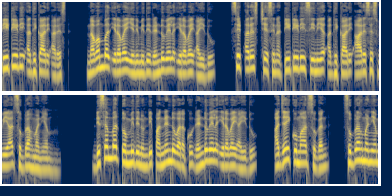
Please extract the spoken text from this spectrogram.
టీటీడీ అధికారి అరెస్ట్ నవంబర్ ఇరవై ఎనిమిది రెండువేల ఇరవై ఐదు సిట్ అరెస్ట్ చేసిన టీటీడీ సీనియర్ అధికారి ఆర్ఎస్ఎస్వీఆర్ సుబ్రహ్మణ్యం. డిసెంబర్ తొమ్మిది నుండి పన్నెండు వరకు రెండువేల ఇరవై ఐదు అజయ్ కుమార్ సుగంధ్ సుబ్రహ్మణ్యం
